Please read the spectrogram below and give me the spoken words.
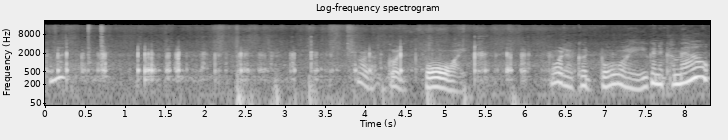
Come on. What a good boy. What a good boy. You gonna come out?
